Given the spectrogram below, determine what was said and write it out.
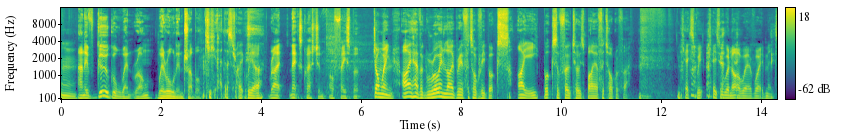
Hmm. And if Google went wrong, we're all in trouble. Yeah, that's right. We are. right, next question off Facebook. John Wayne, I have a growing library of photography books, i.e., books of photos by a photographer. in case we, in case we were not aware of what it meant.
